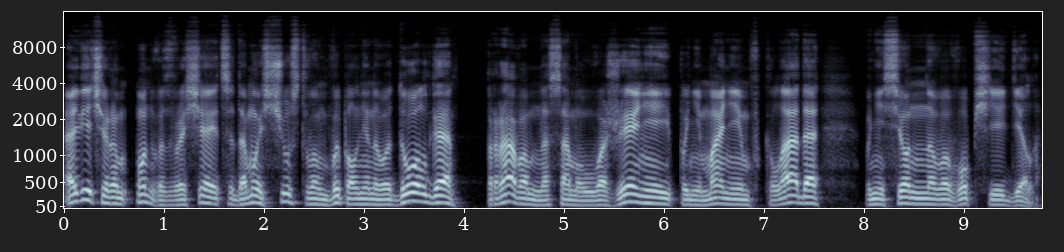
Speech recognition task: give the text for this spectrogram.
а вечером он возвращается домой с чувством выполненного долга, правом на самоуважение и пониманием вклада, внесенного в общее дело.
